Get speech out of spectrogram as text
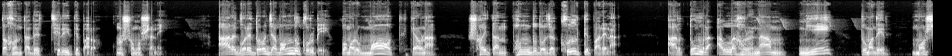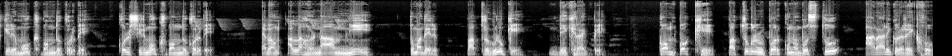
তখন তাদের ছেড়ে দিতে পারো, কোনো সমস্যা নেই। আর ঘরে দরজা বন্ধ করবে আমার মত কেননা শয়তান বন্ধ দরজা খুলতে পারে না। আর তোমরা আল্লাহর নাম নিয়ে তোমাদের মস্কের মুখ বন্ধ করবে, কলসির মুখ বন্ধ করবে, এবং আল্লাহর নাম নিয়ে তোমাদের পাত্রগুলোকে দেখে রাখবে। কমপক্ষে পাত্রগুলোর উপর কোনো বস্তু আড়াআড়ি করে রেখো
